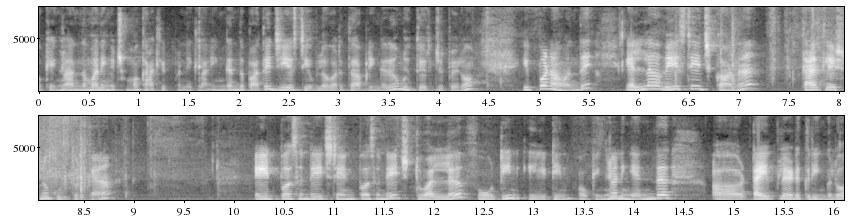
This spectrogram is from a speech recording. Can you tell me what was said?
ஓகேங்களா? அந்த மாதிரி நீங்கள் சும்மா கால்குலேட் பண்ணிக்கலாம். இங்கேருந்து பார்த்து ஜிஎஸ்டி எவ்வளோ வருது அப்படிங்கிறது உங்களுக்கு தெரிஞ்சு போயிடும் இப்போ நான் வந்து எல்லா வேஸ்டேஜ்க்கான கால்குலேஷனும் கொடுத்துருக்கேன். Eight percentage ten percentage twelve fourteen eighteen ஓகேங்களா நீங்கள் எந்த டைப்பில் எடுக்கிறீங்களோ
